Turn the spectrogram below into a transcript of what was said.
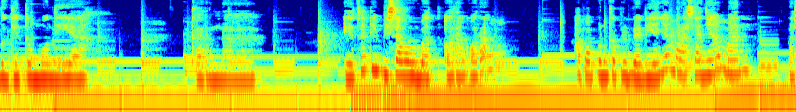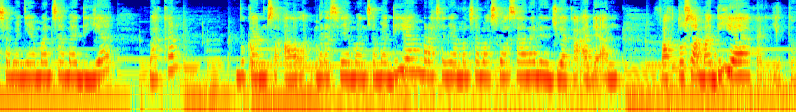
begitu mulia karena ya dia bisa membuat orang-orang apa pun kepribadiannya merasa nyaman merasa nyaman sama dia bahkan bukan soal merasa nyaman sama dia merasa nyaman sama suasana dan juga keadaan waktu sama dia kayak gitu.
